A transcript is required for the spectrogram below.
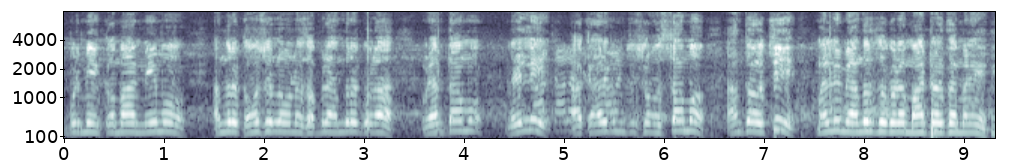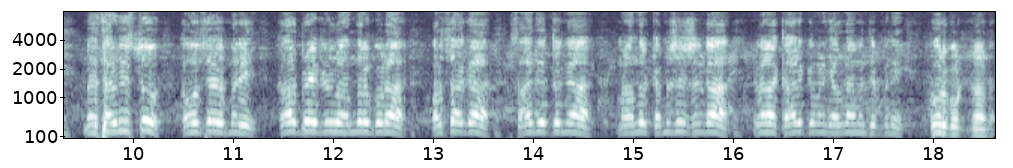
ఇప్పుడు మేము మా- మేము అందరూ కౌన్సిల్లో ఉన్న సభ్యులు అందరూ కూడా వెళ్తాము. వెళ్ళి ఆ కార్యక్రమం చూసుకొని వస్తాము అంత వచ్చి మళ్ళీ మీ అందరితో కూడా మాట్లాడతామని మేము సర్వీస్తూ కౌన్సిలర్ మరి కార్పొరేటర్లు అందరూ కూడా వరుసగా సాధితంగా మనందరూ కమిషన్గా ఇవాళ కార్యక్రమానికి వెళ్దామని చెప్పి కోరుకుంటున్నాను.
